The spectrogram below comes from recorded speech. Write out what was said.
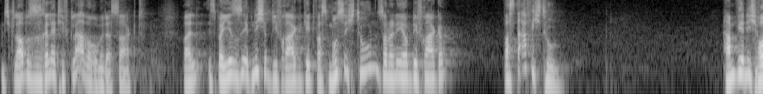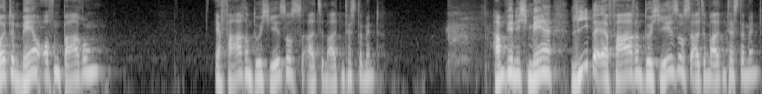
Und ich glaube, es ist relativ klar, warum er das sagt. Weil es bei Jesus eben nicht um die Frage geht, was muss ich tun, sondern eher um die Frage, was darf ich tun? Haben wir nicht heute mehr Offenbarung erfahren durch Jesus als im Alten Testament? Haben wir nicht mehr Liebe erfahren durch Jesus als im Alten Testament?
